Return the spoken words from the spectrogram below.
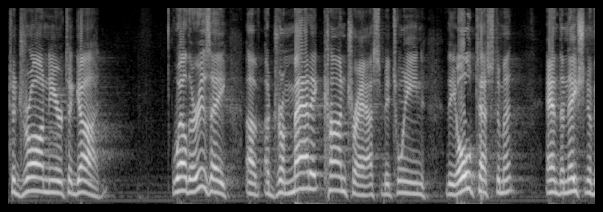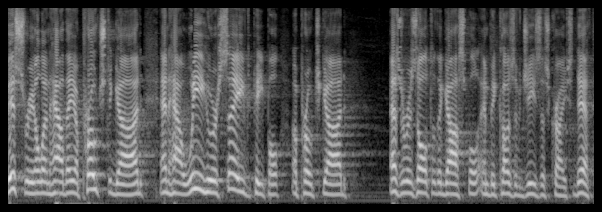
to draw near to God? Well, there is a, a, a dramatic contrast between the Old Testament and the nation of Israel and how they approached God and how we who are saved people approach God as a result of the gospel and because of Jesus Christ's death.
